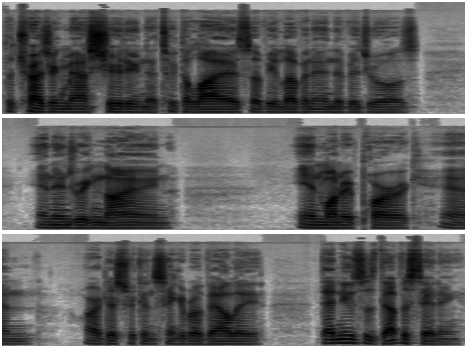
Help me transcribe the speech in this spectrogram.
the tragic mass shooting that took the lives of 11 individuals and injuring nine in Monterey Park and our district in San Gabriel Valley, that news was devastating.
